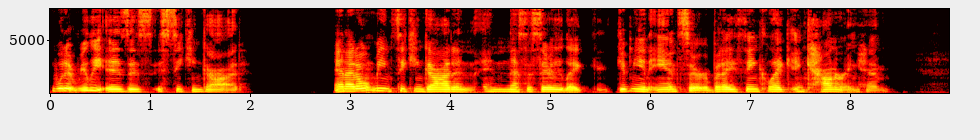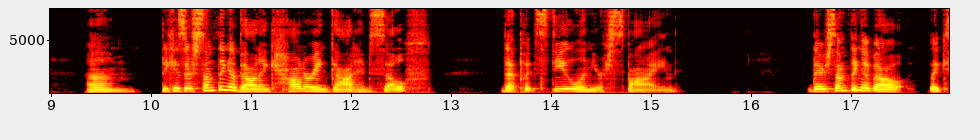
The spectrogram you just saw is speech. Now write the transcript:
what it really is is is seeking God. And I don't mean seeking God and, and necessarily like give me an answer, but I think like encountering him. Um, because there's something about encountering God Himself that puts steel in your spine. There's something about like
